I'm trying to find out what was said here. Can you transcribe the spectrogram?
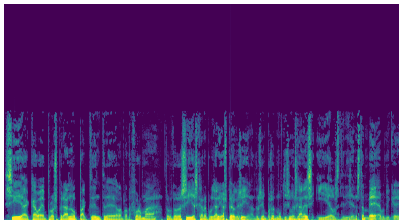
si acaba prosperant el pacte entre la plataforma Tortosa Sí i Esquerra Republicana. Jo espero que sí, nosaltres hi hem posat moltíssimes ganes i els dirigents també, eh? vull dir que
